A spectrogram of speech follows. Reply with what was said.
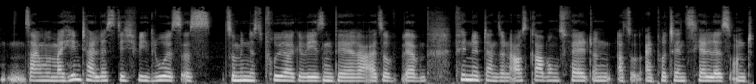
sagen wir mal, hinterlistig, wie Louis es zumindest früher gewesen wäre. Also er findet dann so ein Ausgrabungsfeld und also ein potenzielles und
